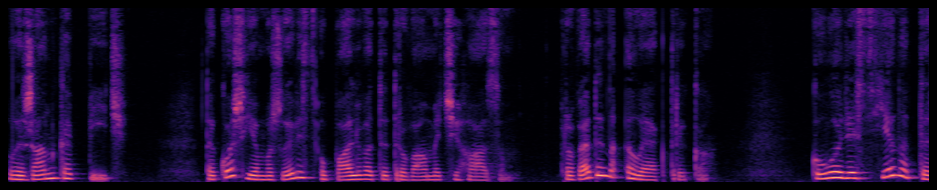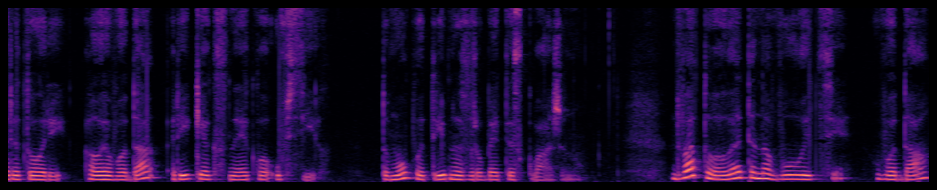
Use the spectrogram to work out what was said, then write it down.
лежанка піч. Також є можливість опалювати дровами чи газом. Проведена електрика. Колодязь є на території, але вода рік як зникла у всіх, тому потрібно зробити скважину. Два туалети на вулиці, вода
